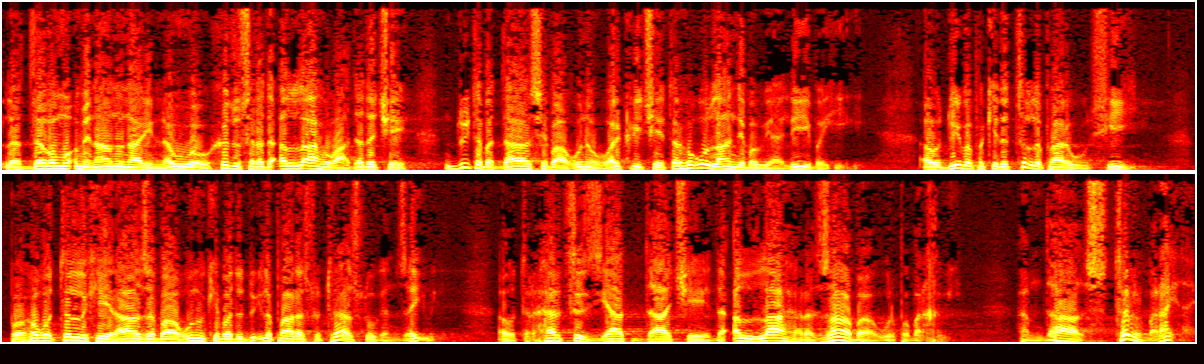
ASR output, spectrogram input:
له دغو مؤمنانو نارینه وو او ښځو سره د الله وعده ده چې دوی ته به داسې باغونه ورکړي چې تر هغو لاندې به ویالې بهیږي او دوی به پکې د تل لپاره اوسیږي په هغو تل ښېرازه باغونو کې به د دوی لپاره ستره استوګنځی وي او تر هر څه زیات دا چې د الله رضا به ور په برخه وي همدا ستر بری دی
